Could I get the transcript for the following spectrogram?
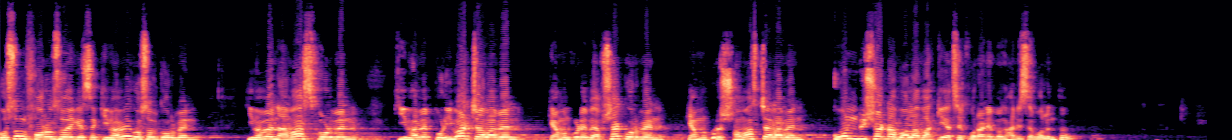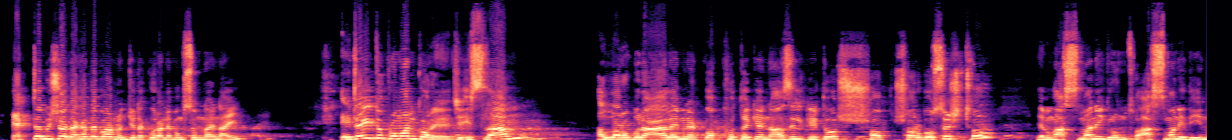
গোসল ফরজ হয়ে গেছে, কীভাবে গোসল করবেন, কীভাবে নামাজ পড়বেন, কীভাবে পরিবার চালাবেন, কেমন করে ব্যবসা করবেন, কেমন করে সমাজ চালাবেন, কোন বিষয়টা বলা বাকি আছে কোরআন এবং হারিসে বলেন তো? একটা বিষয় দেখাতে পারবেন যেটা কোরআন এবং সন্ন্যায় নাই। এটাই তো প্রমাণ করে যে ইসলাম আল্লাহ রবুল আলমিনের পক্ষ থেকে নাজিলকৃত সব সর্বশ্রেষ্ঠ এবং আসমানি গ্রন্থ, আসমানি দিন,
